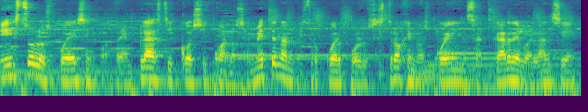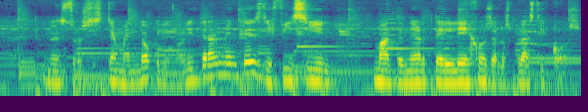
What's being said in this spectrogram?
estos los puedes encontrar en plásticos y cuando se meten a nuestro cuerpo los estrógenos pueden sacar de balance nuestro sistema endocrino. Literalmente es difícil mantenerte lejos de los plásticos.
